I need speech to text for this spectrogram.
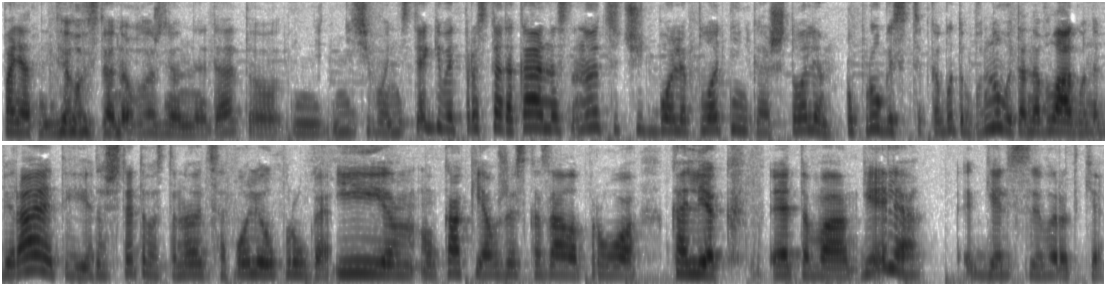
понятное дело, если она увлажненная, да, то ничего не стягивает. Просто такая она становится чуть более плотненькая, что ли. Упругость, как будто ну, вот она влагу набирает, и за счет этого становится более упругая. И, как я уже сказала про коллег этого геля, гель сыворотки.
